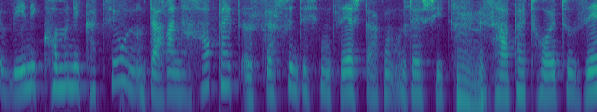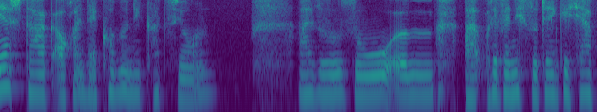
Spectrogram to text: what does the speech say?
wenig Kommunikation und daran hapert es. Das finde ich einen sehr starken Unterschied. Es hapert heute sehr stark auch an der Kommunikation. Also so, ähm, äh, oder wenn ich so denke, ich habe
